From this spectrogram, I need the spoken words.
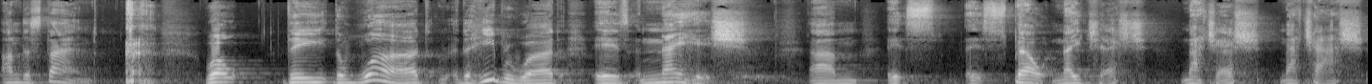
understand? well, the, the word, the Hebrew word is nahish. Um, it's, it's spelled nachesh, nachesh, nachash,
